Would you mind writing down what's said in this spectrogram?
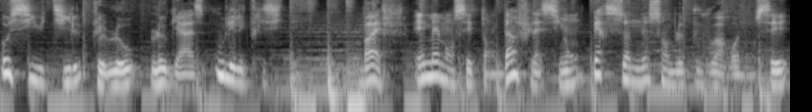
aussi utile que l'eau, le gaz ou l'électricité. Bref, et même en ces temps d'inflation, personne ne semble pouvoir renoncer,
